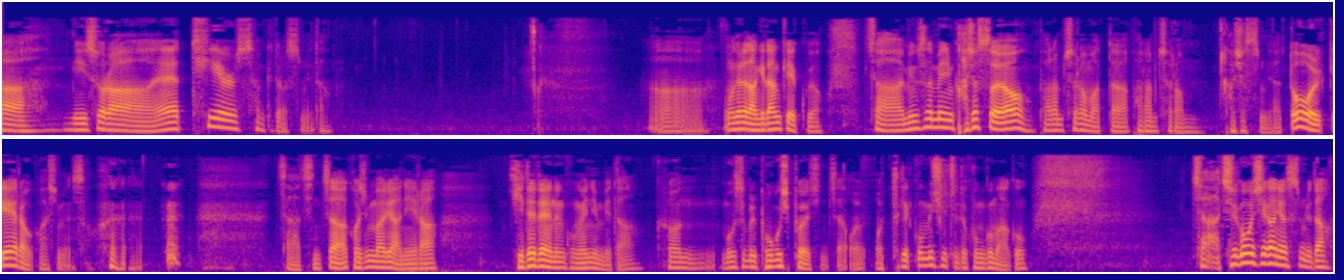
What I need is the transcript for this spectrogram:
자, 미소라의 Tears 함께 들었습니다. 아, 오늘의 남기도 함께 했고요. 자, 민수 선배님 가셨어요. 바람처럼 왔다, 바람처럼 가셨습니다. 또 올게, 라고 하시면서. 자, 진짜 거짓말이 아니라 기대되는 공연입니다. 그런 모습을 보고 싶어요, 진짜. 어, 떻게 꾸미실지도 궁금하고. 자, 즐거운 시간이었습니다.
